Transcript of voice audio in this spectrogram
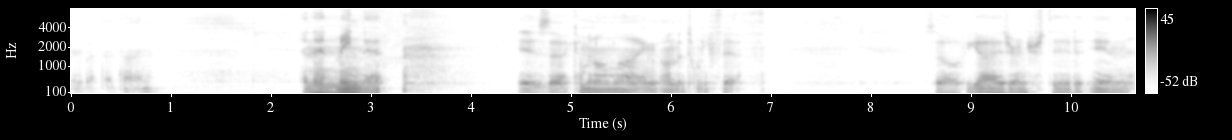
right about that time. And then mainnet is uh, coming online on the 25th. So if you guys are interested in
